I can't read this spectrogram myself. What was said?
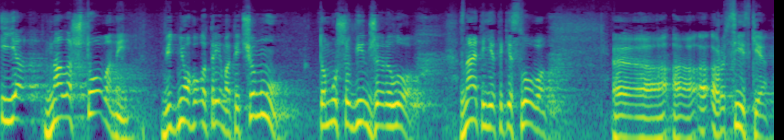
і я налаштований від нього отримати. Чому? Тому що він джерело. Знаєте, є таке слово е, е, е, російське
